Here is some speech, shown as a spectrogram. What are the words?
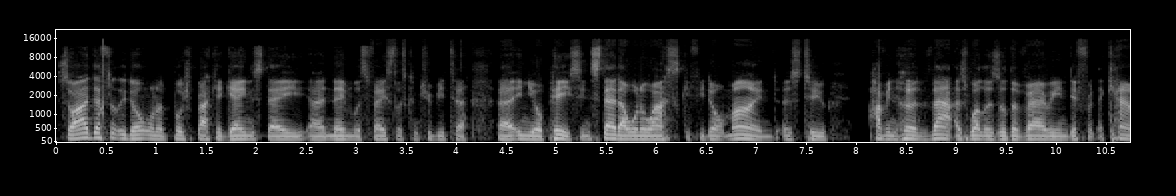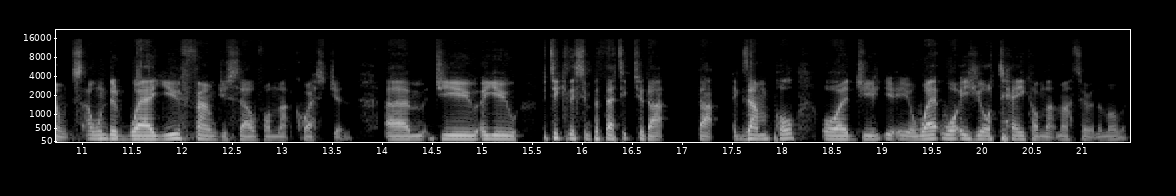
So i definitely don't want to push back against a uh, nameless faceless contributor uh, in your piece. Instead i want to ask if you don't mind as to having heard that as well as other varying different accounts i wondered where you found yourself on that question. Um, do you are you particularly sympathetic to that that example or do you, you know, where, what is your take on that matter at the moment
